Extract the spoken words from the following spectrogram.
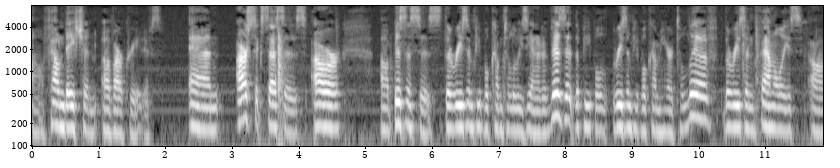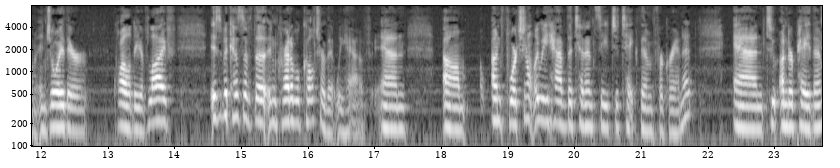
uh, foundation of our creatives and our successes, our uh, businesses, the reason people come to Louisiana to visit, the people, reason people come here to live, the reason families um, enjoy their quality of life, is because of the incredible culture that we have. And um, unfortunately, we have the tendency to take them for granted and to underpay them,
